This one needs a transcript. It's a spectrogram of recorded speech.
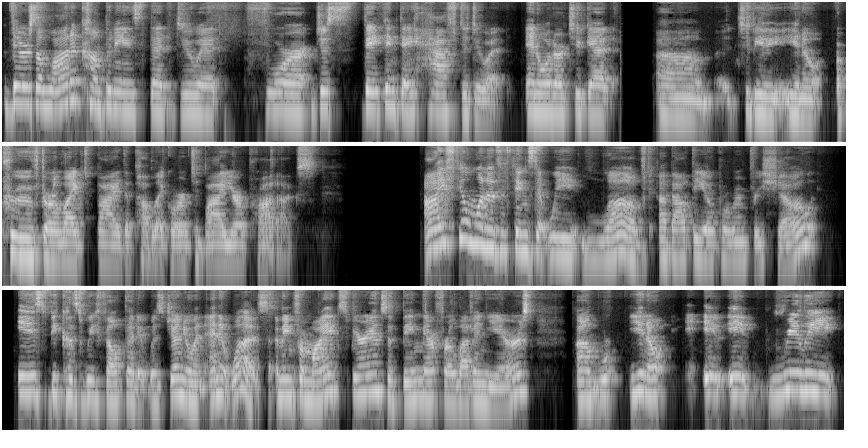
There's a lot of companies that do it for just they think they have to do it in order to get um, to be you know approved or liked by the public or to buy your products. I feel one of the things that we loved about the Oprah Winfrey show is because we felt that it was genuine and it was. I mean from my experience of being there for 11 years um, you know it, it really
